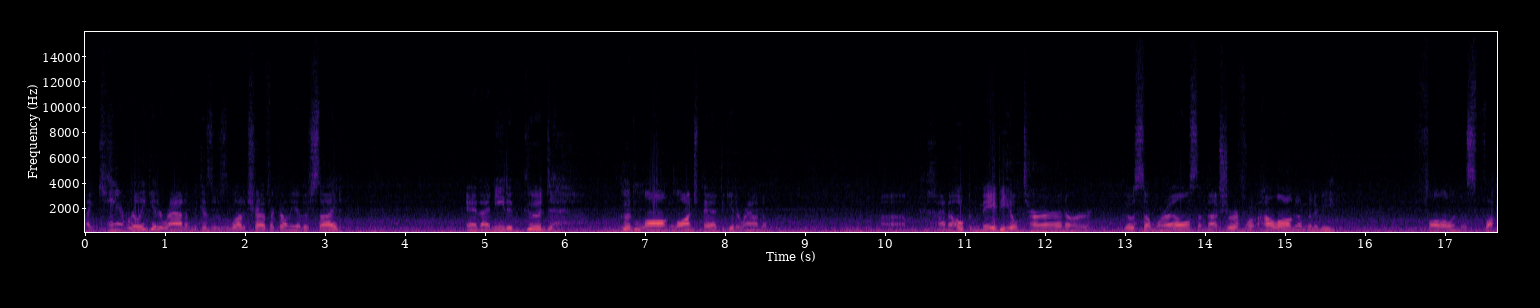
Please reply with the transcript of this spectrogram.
I can't really get around him because there's a lot of traffic on the other side, and I need a good, good long launch pad to get around him. Kind of hoping maybe he'll turn or go somewhere else. I'm not sure if, how long I'm going to be following this fuck.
